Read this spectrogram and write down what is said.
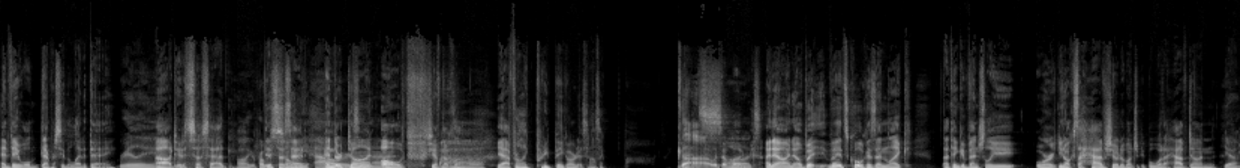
and they will never see the light of day. really. Oh, dude, it's so sad. oh, you're probably It's so, so, sad, and they're done. that. Oh, pff, you have no clue. Ah, yeah, for like pretty big artists, and I was like, that God, what the fuck? I know, I know, but but it's cool because then like I think eventually, or you know, because I have showed a bunch of people what I have done, Yeah.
